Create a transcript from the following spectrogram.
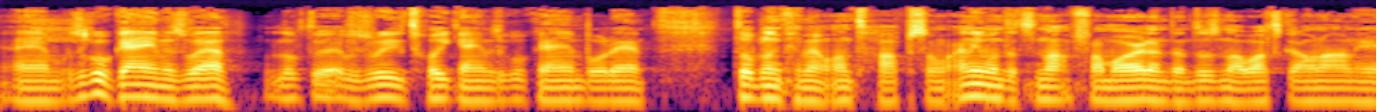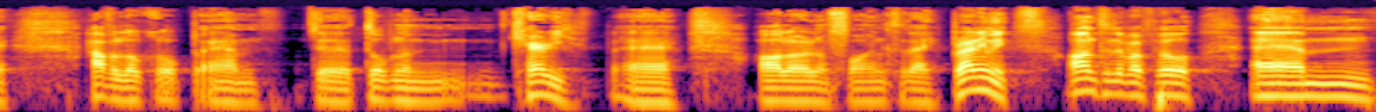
Um, it was a good game as well. Looked, it was really tight game. It was a good game, but um, Dublin came out on top. So anyone that's not from Ireland and doesn't know what's going on here, have a look up. Um, the Dublin Kerry uh, All Ireland final today. But anyway, on to Liverpool. Um,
